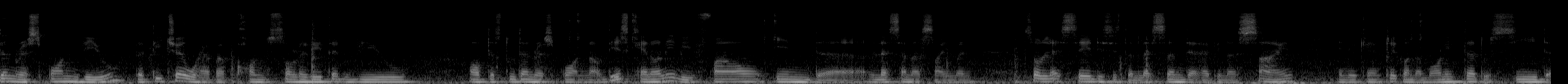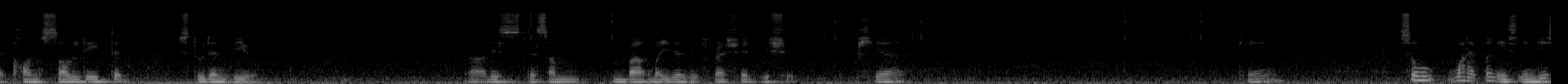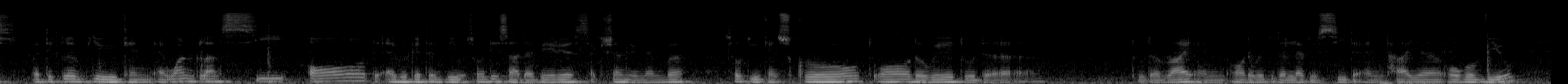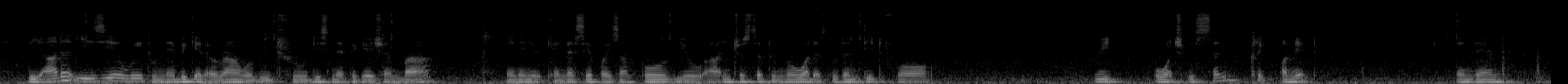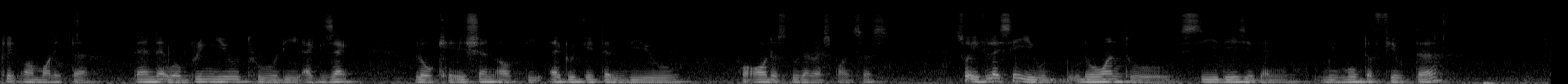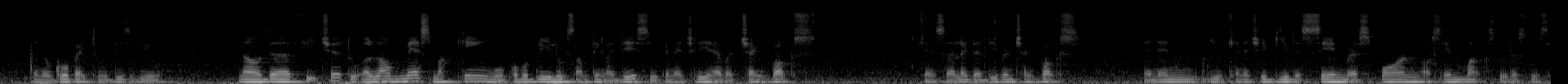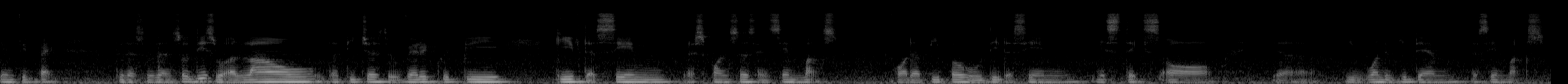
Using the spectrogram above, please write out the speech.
student response view the teacher will have a consolidated view of the student response. Now this can only be found in the lesson assignment. So let's say this is the lesson that have been assigned and you can click on the monitor to see the consolidated student view. Uh, this there's some bug but you just refresh it. It should appear. Okay so what happened is in this particular view you can at one glance see all the aggregated view. So these are the various sections remember? So you can scroll to all the way to the to the right and all the way to the left to see the entire overview. The other easier way to navigate around will be through this navigation bar. And then you can let's say for example you are interested to know what the student did for read watch listen click on it and then click on monitor. Then that will bring you to the exact location of the aggregated view for all the student responses. So if let's say you don't want to see this you can remove the filter and you'll go back to this view. Now the feature to allow mass marking will probably look something like this. You can actually have a checkbox can select the different checkbox and then you can actually give the same response or same marks to the to same feedback to the student. So this will allow the teachers to very quickly give the same responses and same marks for the people who did the same mistakes or uh, you want to give them the same marks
